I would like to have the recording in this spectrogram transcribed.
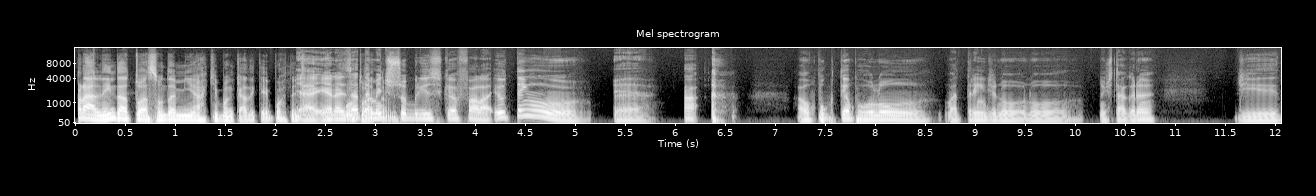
Para além da atuação da minha arquibancada, que é importante. É, era exatamente sobre isso que eu ia falar. Eu tenho. é, há, há um pouco tempo rolou um- uma trend no, no, no Instagram de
